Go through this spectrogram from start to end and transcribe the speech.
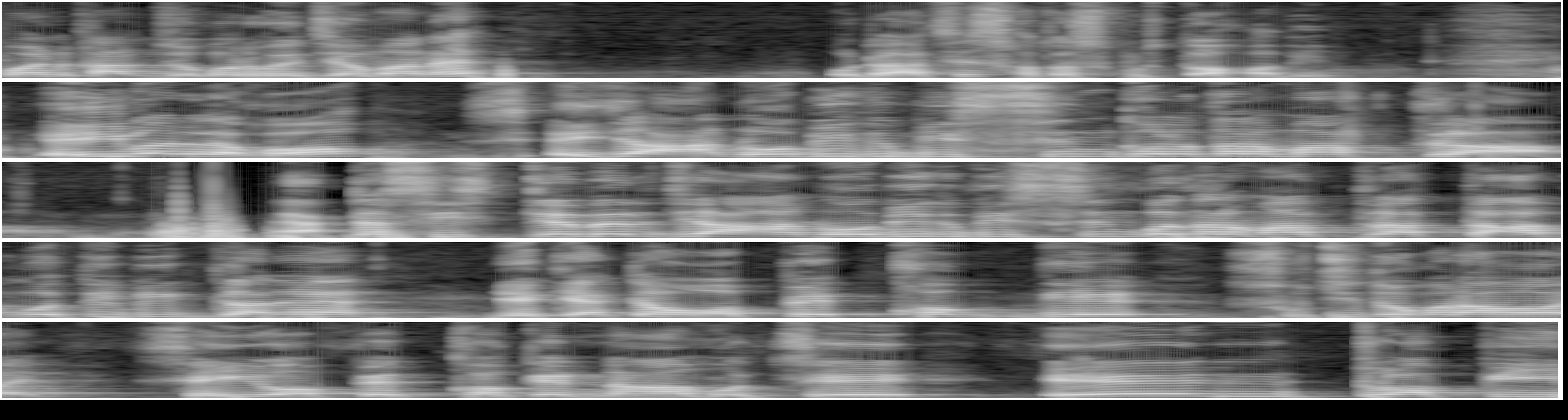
পয়েন্ট কার্যকর হয়েছে মানে ওটা আছে স্বতঃস্ফূর্ত হবে। এইবারে দেখো, এই যে আণবিক বিশৃঙ্খলতার মাত্রা, একটা সিস্টেমের যে আণবিক বিশৃঙ্খলতার মাত্রা, তাপগতি বিজ্ঞানে একে একটা অপেক্ষক দিয়ে সূচিত করা হয়। সেই অপেক্ষকের নাম হচ্ছে এনট্রপি।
